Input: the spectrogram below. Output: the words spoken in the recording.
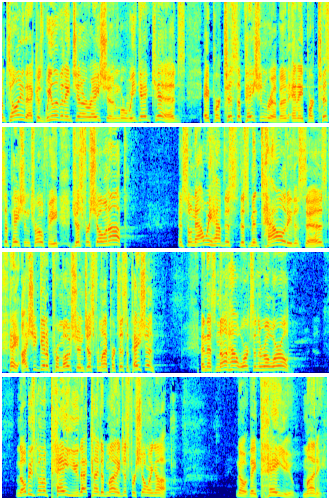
I'm telling you that because we live in a generation where we gave kids a participation ribbon and a participation trophy just for showing up. And so now we have this, this mentality that says, hey, I should get a promotion just for my participation. And that's not how it works in the real world. Nobody's going to pay you that kind of money just for showing up. No, they pay you money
